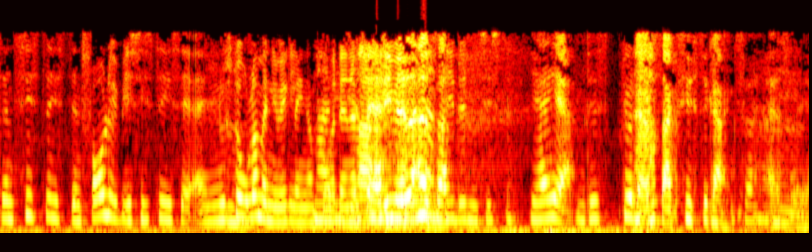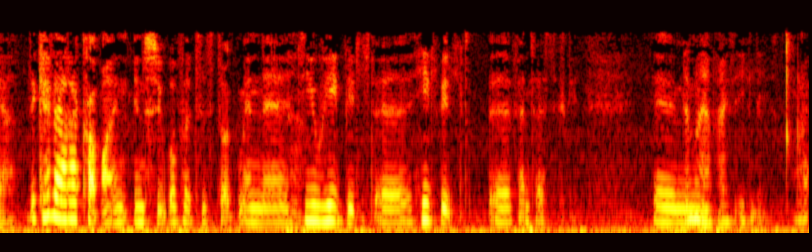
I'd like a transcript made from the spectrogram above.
den sidste, i- den forløbige sidste i serien. Nu Mm. stoler man jo ikke længere på, at den er færdig at Altså. sige, det er den sidste. Ja, ja, men det blev der også sagt sidste gang, så altså, Mm. ja. Det kan være, der kommer en, en syver på et tidspunkt, men øh, de er jo helt vildt, øh, helt vildt øh, fantastiske. Øhm, Den har jeg faktisk ikke læst. Nej,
